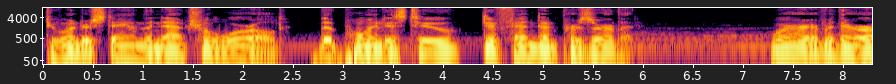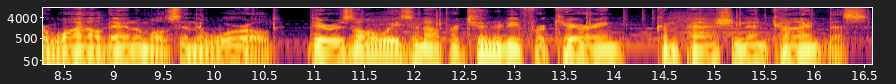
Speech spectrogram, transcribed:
to understand the natural world, the point is to defend and preserve it. Wherever there are wild animals in the world, there is always an opportunity for caring, compassion and kindness.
